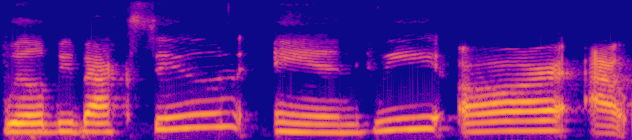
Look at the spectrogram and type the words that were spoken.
We'll be back soon and we are out.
